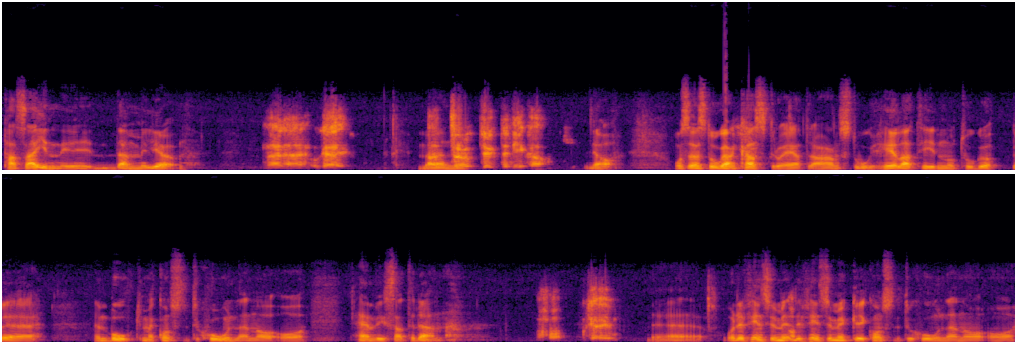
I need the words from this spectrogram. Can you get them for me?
passa in i den miljön. Nej, nej, okej. Men, Trump tyckte lika. Ja. Och sen stod han Castro heter han. Han stod hela tiden och tog upp eh, en bok med konstitutionen och, och hänvisade till den. Jaha, okej. Eh, och det finns, ju, det finns ju mycket i konstitutionen och, och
